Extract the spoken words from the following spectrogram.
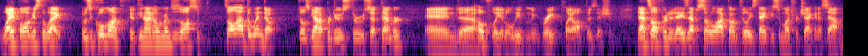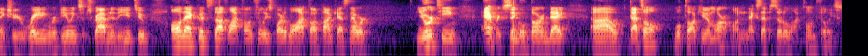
wipe August away. It was a cool month. 59 home runs is awesome. It's all out the window. Phil's got to produce through September and uh, hopefully it'll leave them in great playoff position. That's all for today's episode of Locked On Phillies. Thank you so much for checking us out. Make sure you're rating, reviewing, subscribing to the YouTube, all that good stuff. Locked On Phillies, part of the Locked On Podcast Network. Your team every single darn day. Uh, that's all. We'll talk to you tomorrow on the next episode of Locked On Phillies.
